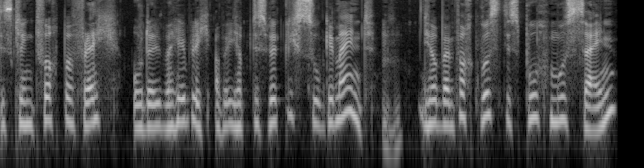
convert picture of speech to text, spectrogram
das klingt furchtbar frech oder überheblich, aber ich habe das wirklich so gemeint. Mhm. Ich habe einfach gewusst, das Buch muss sein.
